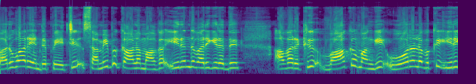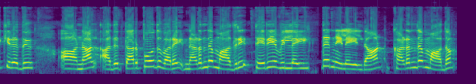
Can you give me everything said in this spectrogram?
வருவார் என்ற பேச்சு சமீப காலமாக இருந்து வருகிறது. அவருக்கு வாக்கு வங்கி ஓரளவுக்கு இருக்கிறது. ஆனால் அது தற்போது வரை நடந்த மாதிரி தெரியவில்லை. இந்த நிலையில்தான் கடந்த மாதம்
